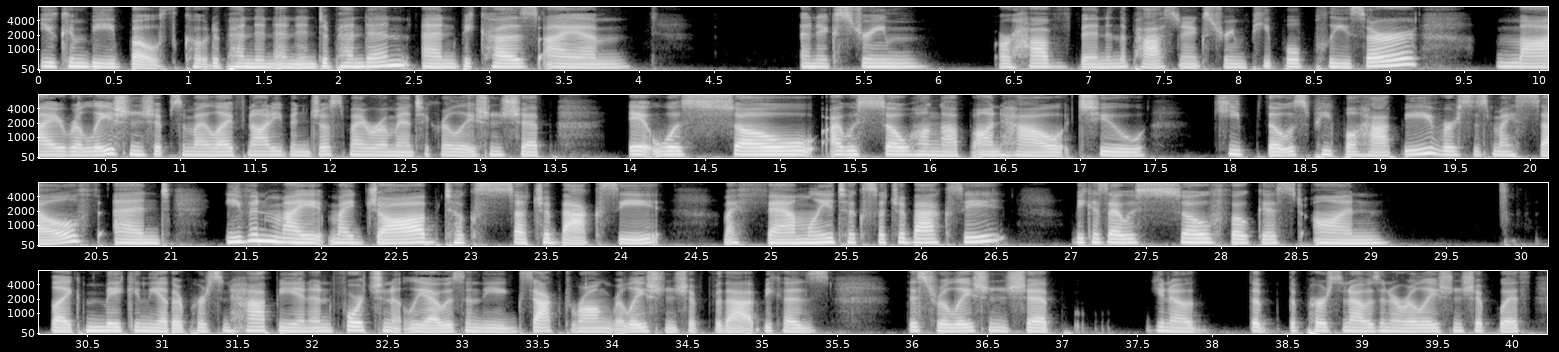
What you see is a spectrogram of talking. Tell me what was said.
you can be both codependent and independent. And because I am an extreme or have been in the past an extreme people pleaser, my relationships in my life, not even just my romantic relationship, it was so, I was so hung up on how to keep those people happy versus myself. And even my my job took such a backseat. My family took such a backseat because I was so focused on like making the other person happy. And unfortunately, I was in the exact wrong relationship for that because this relationship, you know, the the person I was in a relationship with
